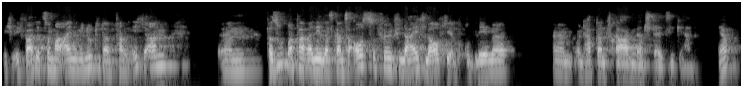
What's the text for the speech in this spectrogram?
Ich, ich warte jetzt nochmal eine Minute, dann fange ich an. Ähm, versucht mal parallel das Ganze auszufüllen. Vielleicht lauft ihr in Probleme und habt dann Fragen, dann stellt sie gerne. Ja?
